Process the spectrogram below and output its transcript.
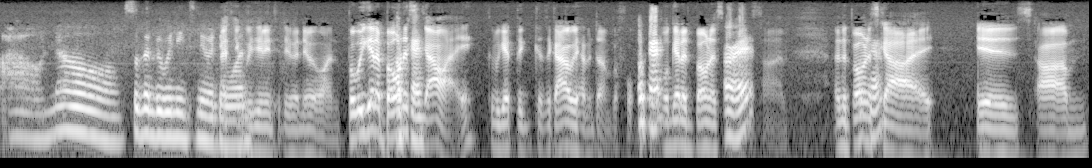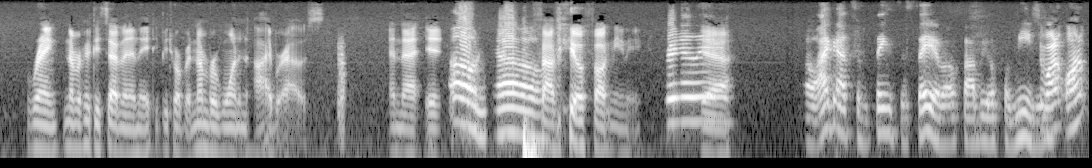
Oh, no. So then do we need to do a new think one? we do need to do a new one, but we get a bonus Okay. guy. So we get the because the guy we haven't done before. Okay. We'll get a bonus All guy right. this time, and the bonus Okay. guy is um, ranked number fifty-seven in the ATP tour, but number one in eyebrows, and that is Oh, no. Fabio Fognini. Really? Yeah. Oh, I got some things to say about Fabio Fognini. So why don't, why don't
